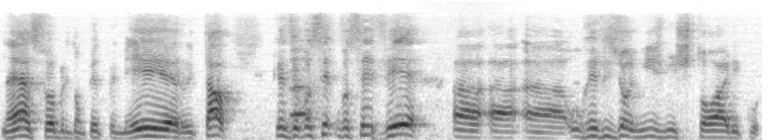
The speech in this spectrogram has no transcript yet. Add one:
né, sobre Dom Pedro I e tal. Quer dizer, você, você vê uh, o revisionismo histórico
